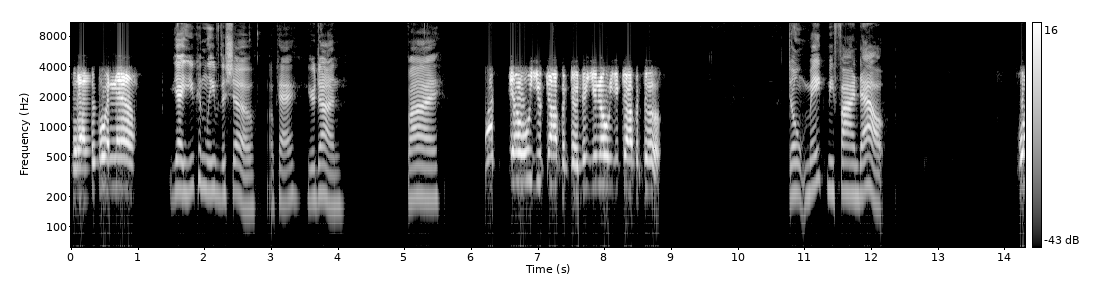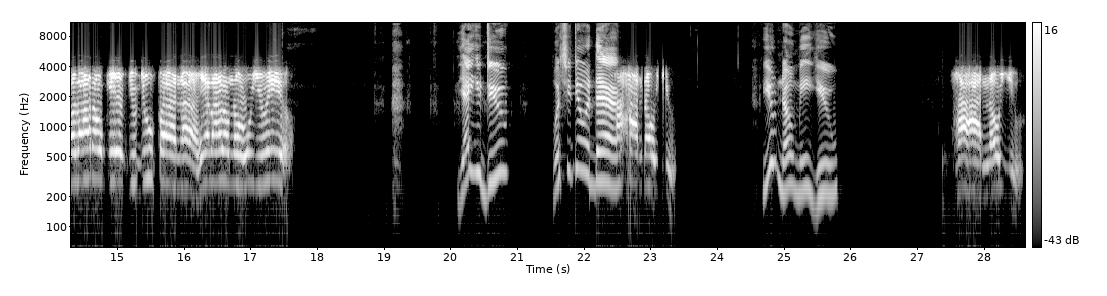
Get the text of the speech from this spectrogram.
did I now? Yeah, you can leave the show. Okay, you're done. Bye. What? Yo, who you talking to? Do you know who you talking to? Don't make me find out. Well, I don't care if you do find out. Hell, I don't know who you is. Yeah, you do. What you doing there? I know you? You know me, you. How I know you?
